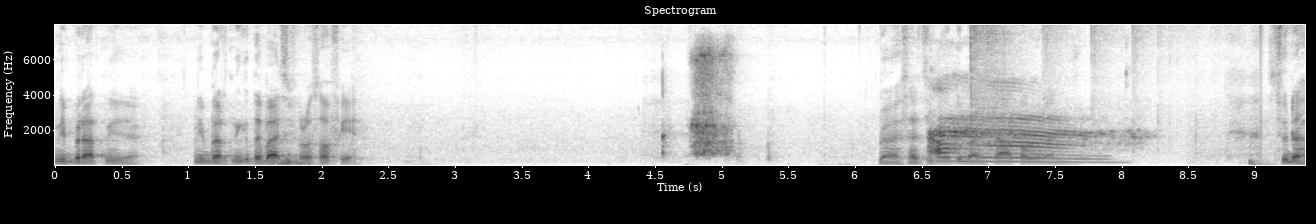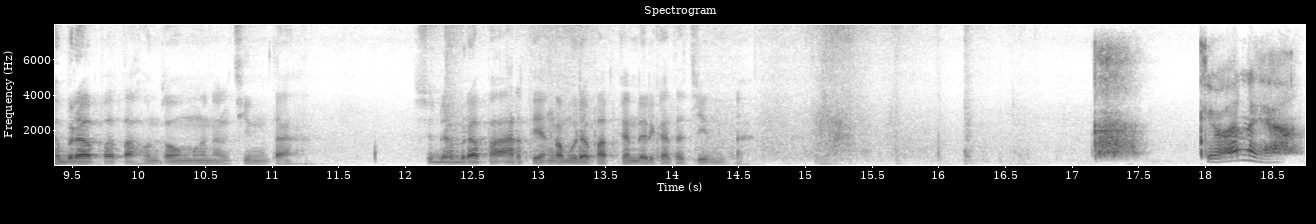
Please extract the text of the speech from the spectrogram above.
Ini berat nih ya ini berat nih kita bahas filosofi ya. Bahasa cinta itu bahasa apa bulan? Sudah berapa tahun kamu mengenal cinta? Sudah berapa arti yang kamu dapatkan dari kata cinta? Gimana ya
